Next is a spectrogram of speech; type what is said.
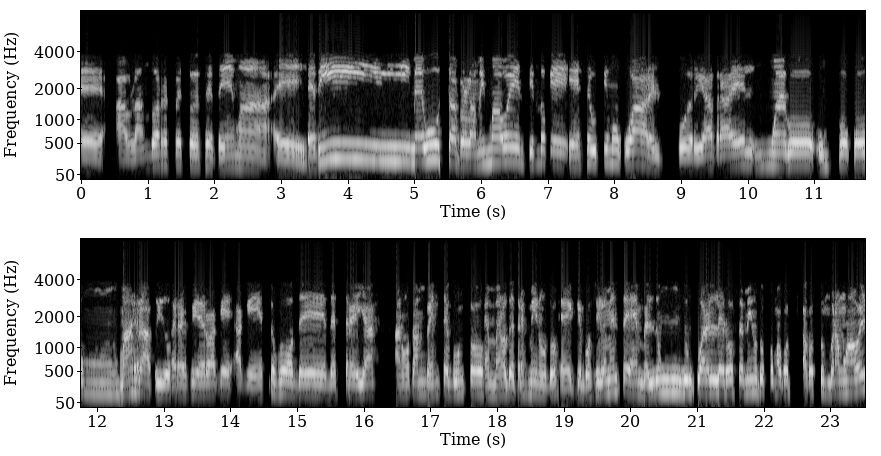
eh, hablando al respecto de ese tema, eh, sí me gusta, pero a la misma vez entiendo que ese último quarter podría traer un juego un poco más rápido. Me refiero a que a que estos juegos de, de estrellas anotan 20 puntos en menos de 3 minutos, eh, que posiblemente en vez de un, de un quarter de 12 minutos como acostumbramos a ver,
